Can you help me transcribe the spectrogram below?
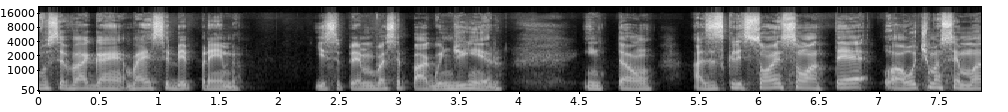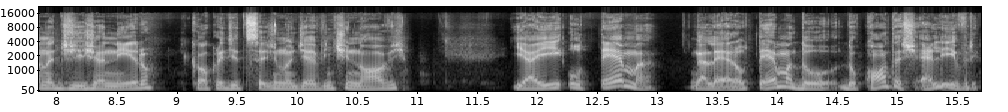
você vai ganhar, vai receber prêmio. E esse prêmio vai ser pago em dinheiro. Então, as inscrições são até a última semana de janeiro, que eu acredito seja no dia 29. E aí, o tema, galera, o tema do, do contest é livre.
